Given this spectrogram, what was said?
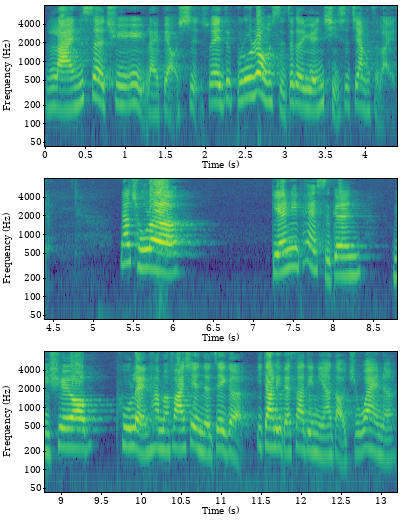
蓝色区域来表示，所以这 Blue Rose 这个缘起是这样子来的。那除了 Gianni Pass 跟 Michelle Pullen 他们发现的这个意大利的萨丁尼亚岛之外呢，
